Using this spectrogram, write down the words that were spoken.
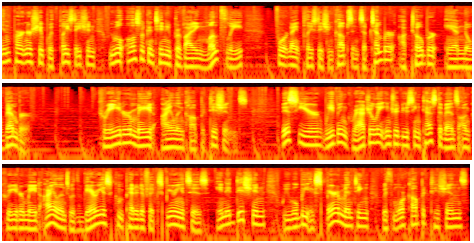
In partnership with PlayStation, we will also continue providing monthly Fortnite PlayStation Cups in September, October, and November. Creator made island competitions. This year, we've been gradually introducing test events on creator made islands with various competitive experiences. In addition, we will be experimenting with more competitions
